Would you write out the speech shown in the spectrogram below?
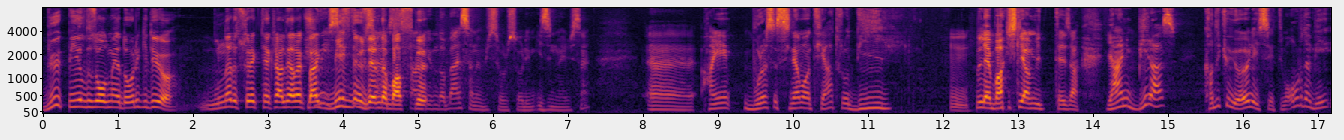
büyük bir yıldız olmaya doğru gidiyor. Bunları sürekli tekrarlayarak Şunu belki biz de üzerinde baskı? Ben sana bir soru sorayım izin verirsen. Ee, hani burası sinema tiyatro değil Hmm. ile başlayan bir tezahür. Yani biraz Kadıköy'ü öyle hissettim. Orada bir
